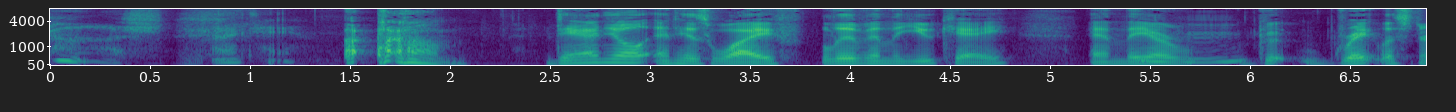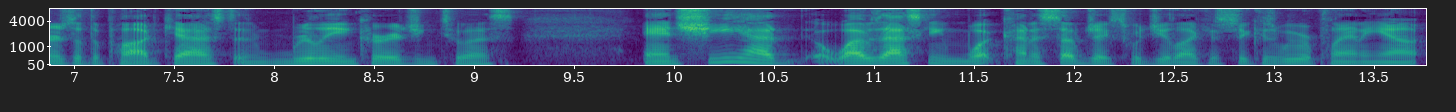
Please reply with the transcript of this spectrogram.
Gosh, Okay. Daniel and his wife live in the UK, and they Mm-hmm. are g- great listeners of the podcast and really encouraging to us. And she had, well, I was asking what kind of subjects would you like us to, because we were planning out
